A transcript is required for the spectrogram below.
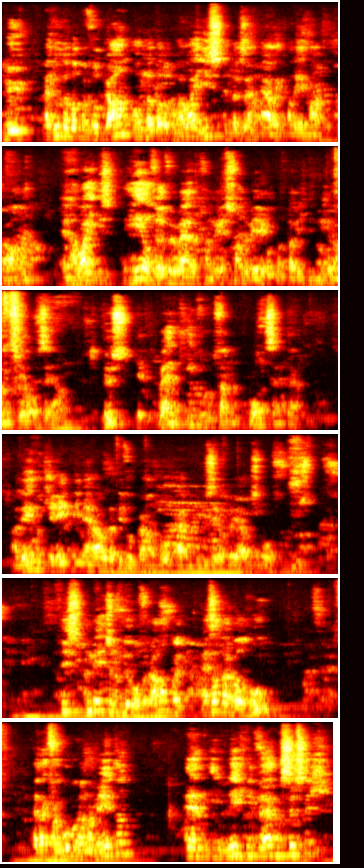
Nu, hij doet dat op een vulkaan omdat dat op Hawaii is en er zijn eigenlijk alleen maar vulkanen. En Hawaii is heel veel verwijderd van de rest van de wereld, want dat ligt in midden van de Stille Oceaan. Dus je hebt weinig invloed van wooncentra. Alleen moet je rekening mee houden dat die vulkaan ook af en toe CO2 uitstoot. Dus het is een beetje een dubbel verhaal, maar hij zat daar wel goed. Hij dacht van goed, we meten. En in 1965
